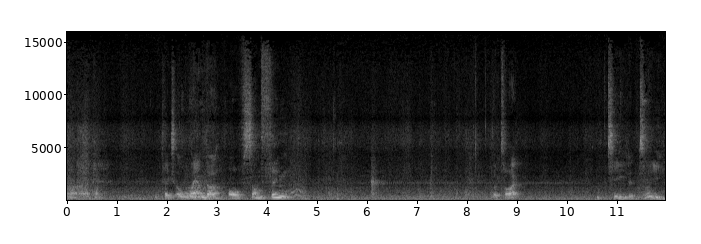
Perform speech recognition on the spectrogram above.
uh, takes a lambda of something of type t to t.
